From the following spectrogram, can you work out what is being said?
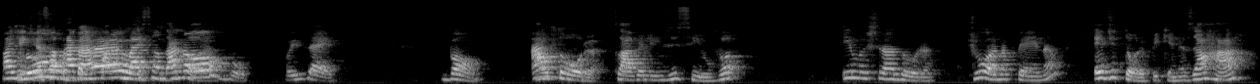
Mas, gente, é só pra quem tá começando agora. novo. Pois é. Bom, A a autora Flávia Lins Silva, ilustradora Joana Pena, editora Pequena Zahar,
